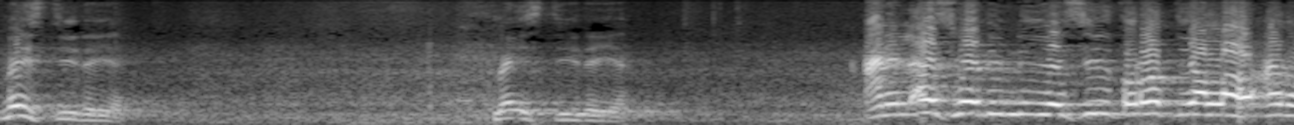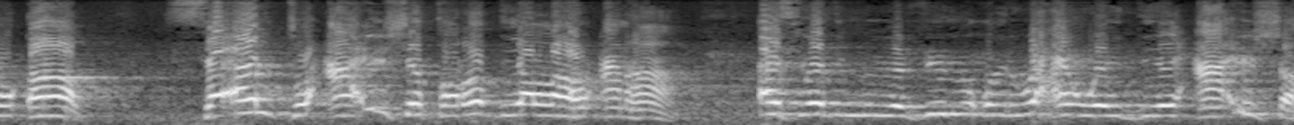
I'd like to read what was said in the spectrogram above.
ma isdiidayaan ma isdiidayaan can اlأswad bni yasiid radi allahu canhu qaal sa'altu caaئiشhaةa radia allahu canhaa aswad ibnu yasiid wuxuu yidhi waxaan weydiiyey caaئiشha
